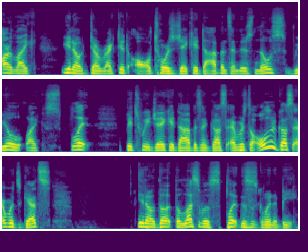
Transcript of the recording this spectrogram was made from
are like, you know, directed all towards J.K. Dobbins and there's no real like split between J.K. Dobbins and Gus Edwards, the older Gus Edwards gets, you know, the, the less of a split this is going to be.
